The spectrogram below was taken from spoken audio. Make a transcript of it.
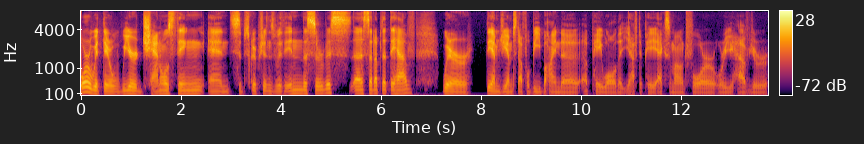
or with their weird channels thing and subscriptions within the service uh, setup that they have where the MGM stuff will be behind a, a paywall that you have to pay X amount for, or you have your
